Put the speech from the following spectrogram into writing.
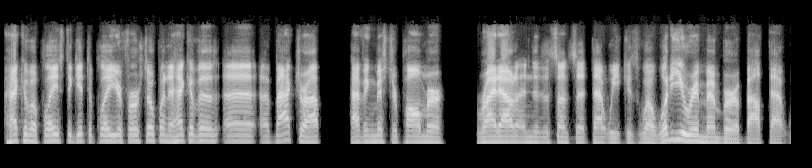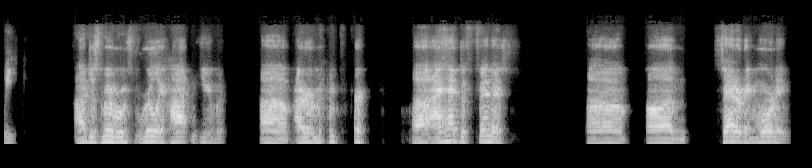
Heck of a place to get to play your first Open. A heck of a, a, a backdrop having Mr. Palmer ride out into the sunset that week as well. What do you remember about that week? I just remember it was really hot and humid. Um, I remember uh, I had to finish uh, on Saturday morning,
